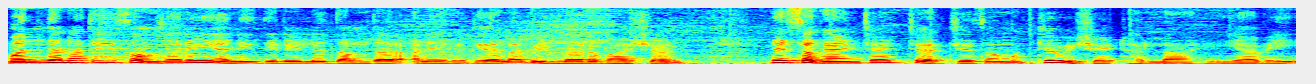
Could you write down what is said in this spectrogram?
वंदनाताई संसारे यांनी दिलेले दमदार आणि हृदयाला भिडणारं भाषण हे सगळ्यांच्या चर्चेचा मुख्य विषय ठरला आहे. यावेळी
